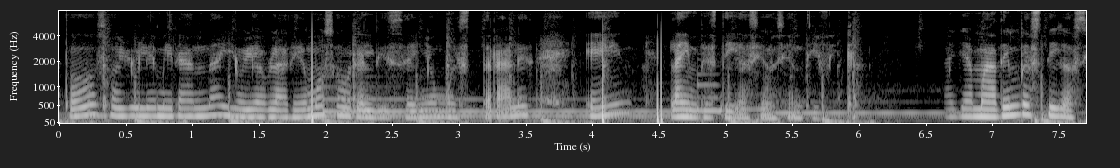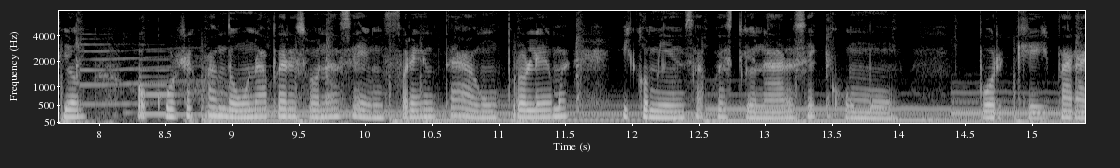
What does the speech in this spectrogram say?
todos, soy Julia Miranda y hoy hablaremos sobre el diseño muestrales en la investigación científica. La llamada investigación ocurre cuando una persona se enfrenta a un problema y comienza a cuestionarse como por qué y para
